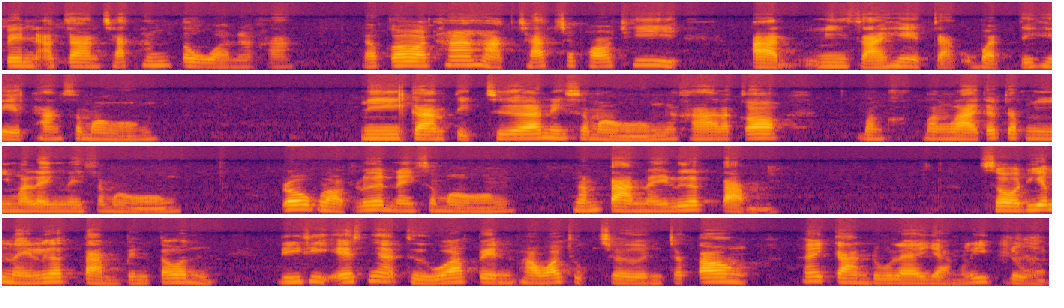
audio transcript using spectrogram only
เป็นอาการชักทั้งตัวนะคะ แล้วก็ถ้าหากชักเฉพาะที่อาจมีสาเหตุจากอุบัติเหตุทางสมอง มีการติดเชื้อในสมองนะคะ แล้วก็บางบางรายก็จะมีมะเร็งในสมอง โรคหลอดเลือดในสมอง น้ำตาลในเลือดต่ำ โซเดียมในเลือดต่ำเป็นต้น DTS เนี่ยถือว่าเป็นภาวะฉุกเฉินจะต้องให้การดูแลอย่างรีบด่วน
